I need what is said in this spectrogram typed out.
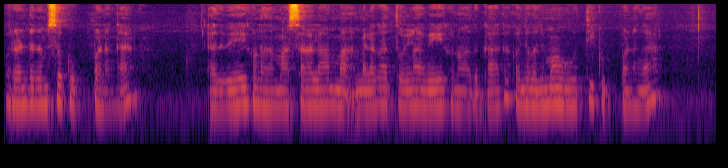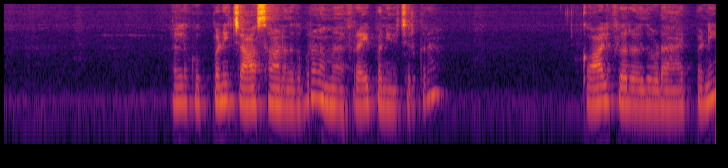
ஒரு ரெண்டு நிமிஷம் குக் பண்ணுங்கள் அது வேகணும். அந்த மசாலா ம மிளகாத்தூள்லாம் வேகணும். அதுக்காக கொஞ்சம் கொஞ்சமாக ஊற்றி குக் பண்ணுங்கள் நல்லா குக் பண்ணி சாஸ் ஆனதுக்கப்புறம் நம்ம ஃப்ரை பண்ணி வச்சுருக்குறேன். காலிஃப்ளவர் இதோட ஆட் பண்ணி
